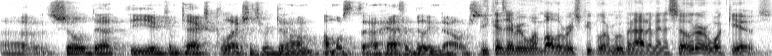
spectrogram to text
uh, showed that the income tax collections were down almost uh, half a billion dollars. Because everyone, all the rich people are moving out of Minnesota, or what gives?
